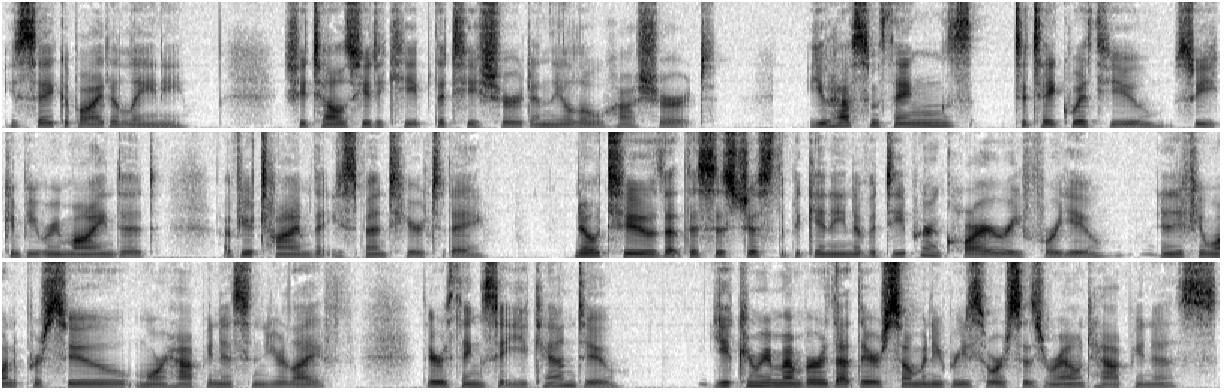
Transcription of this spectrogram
you say goodbye to Lainey. She tells you to keep the t shirt and the aloha shirt. You have some things to take with you so you can be reminded of your time that you spent here today. Know too that this is just the beginning of a deeper inquiry for you, and if you want to pursue more happiness in your life, there are things that you can do. You can remember that there are so many resources around happiness,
